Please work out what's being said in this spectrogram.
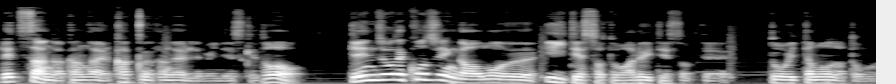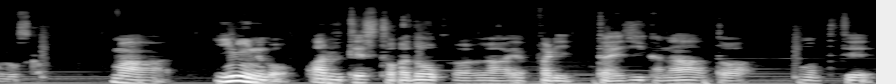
レッツさんが考える、カックが考えるでもいいんですけど、現状で個人が思ういいテストと悪いテストってどういったものだと思いますか？まあ、意味のあるテストかどうかがやっぱり大事かなとは思ってて、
